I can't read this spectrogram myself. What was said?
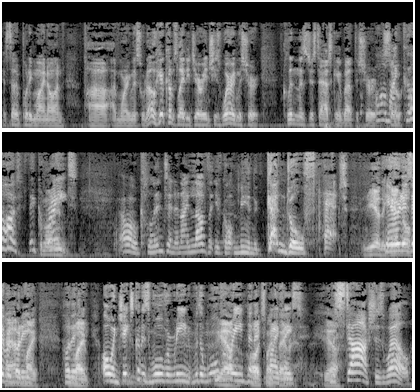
instead of putting mine on, uh, I'm wearing this one. Oh, here comes Lady Jerry, and she's wearing the shirt. Clinton is just asking about the shirt. Oh so my god, they're come on in. great. Oh, Clinton, and I love that you've got me in the Gandalf hat. Yeah, the Here it Gandalf is, hat everybody. my- oh, and my- oh, and Jake's got his Wolverine with a Wolverine Yeah. Oh, next it's my my, face. Yeah. Moustache as well.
